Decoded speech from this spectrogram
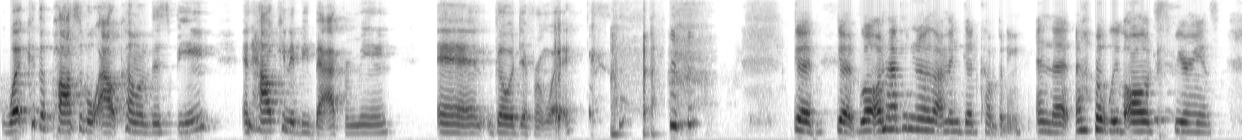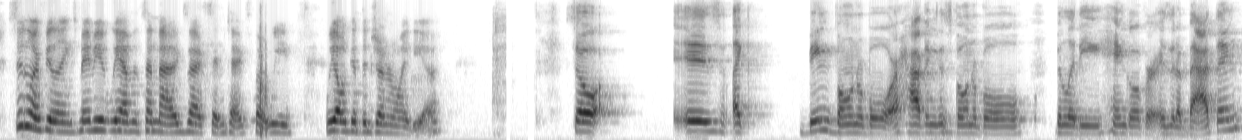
what could the possible outcome of this be, and how can it be bad for me, and go a different way. Good, good. Well, I'm happy to know that I'm in good company and that we've all experienced similar feelings. Maybe we haven't sent that exact same text, but we we all get the general idea. So, is like being vulnerable or having this vulnerability hangover is it a bad thing?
